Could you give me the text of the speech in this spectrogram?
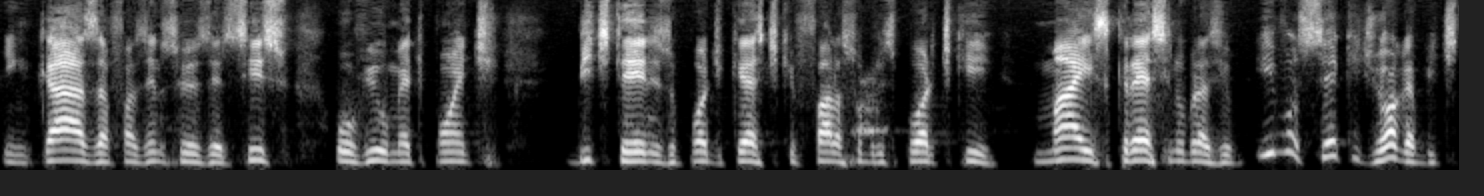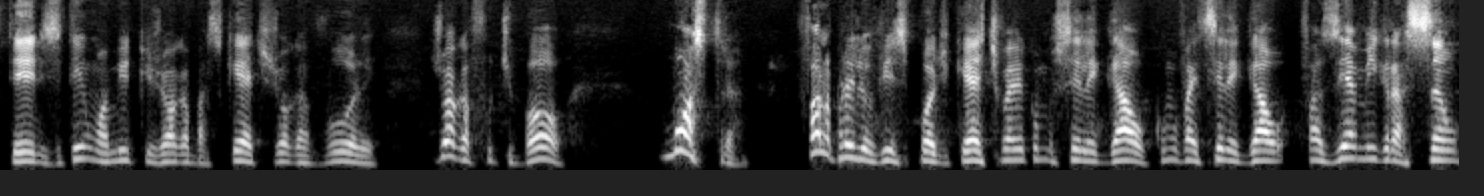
em casa, fazendo seu exercício. Ouviu o Matchpoint Beach Tênis, o podcast que fala sobre o esporte que mais cresce no Brasil. E você que joga beach tênis e tem um amigo que joga basquete, joga vôlei, joga futebol, mostra, fala para ele ouvir esse podcast, vai ver como ser legal, como vai ser legal fazer a migração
